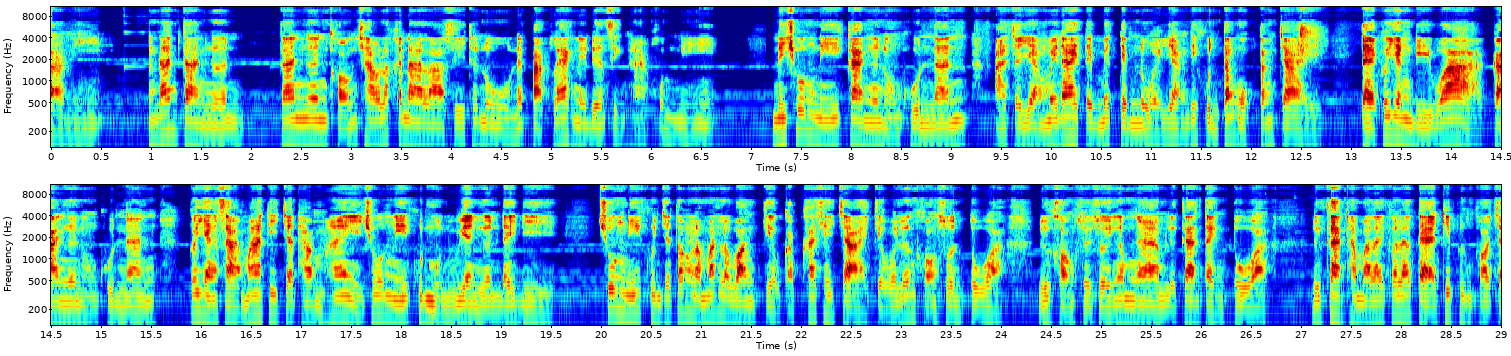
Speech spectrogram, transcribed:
ลานี้ ทางด้านการเงิน การเงินของชาวลัคนาราศีธนูในปักแรกในเดือนสิงหาคมนี้ในช่วงนี้การเงินของคุณนั้นอาจจะยังไม่ได้เต็มเม็ดเต็มหน่วยอย่างที่คุณตั้งอกตั้งใจ แต่ก็ยังดีว่าการเงินของคุณนั้น ก็ยังสามารถที่จะทำให้ช่วงนี้คุณหมุนเวียนเงินได้ดี ช่วงนี้คุณจะต้องระมัดระวังเกี่ยวกับค่าใช้จ่าย เกี่ยวกับเรื่องของส่วนตัว หรือของสวยๆงามๆหรือการแต่งตัว หรือการทำอะไรก็แล้วแต่ที่พึงพอใจ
